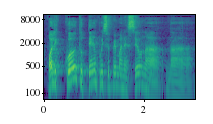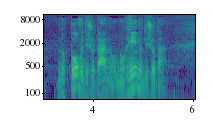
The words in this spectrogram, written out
Olhe quanto tempo isso permaneceu na, na, no povo de Judá, no, no reino de Judá.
